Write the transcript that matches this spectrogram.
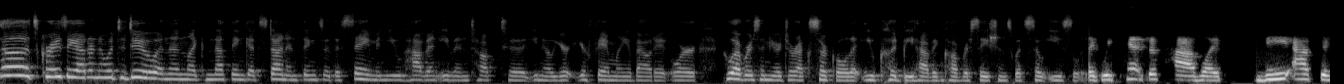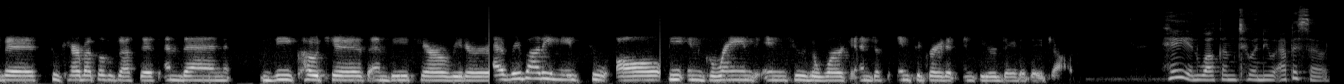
oh, it's crazy. I don't know what to do. And then like nothing gets done and things are the same. And you haven't even talked to, you know, your, your family about it or whoever's in your direct circle that you could be having conversations with so easily. Like we can't just have like the activists who care about social justice and then the coaches and the tarot readers. Everybody needs to all be ingrained into the work and just integrate it into your day to day job. Hey, and welcome to a new episode.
